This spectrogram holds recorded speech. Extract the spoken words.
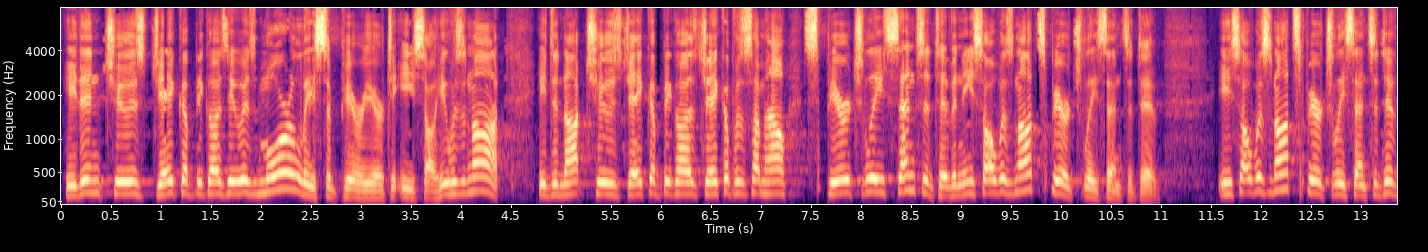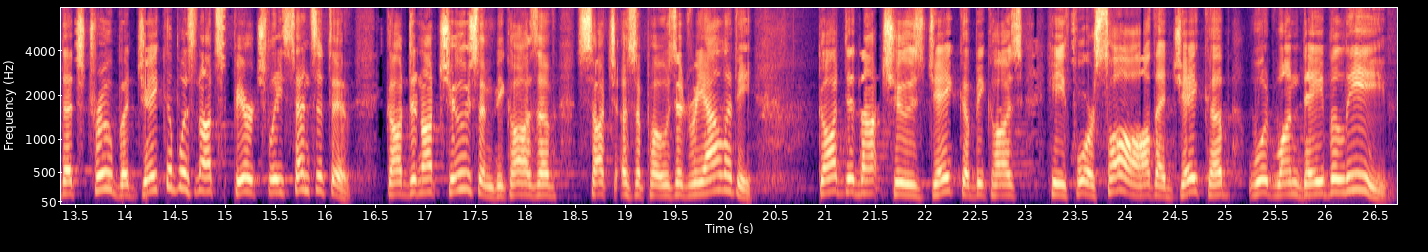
He didn't choose Jacob because he was morally superior to Esau. He was not. He did not choose Jacob because Jacob was somehow spiritually sensitive and Esau was not spiritually sensitive. Esau was not spiritually sensitive, that's true, but Jacob was not spiritually sensitive. God did not choose him because of such a supposed reality. God did not choose Jacob because he foresaw that Jacob would one day believe,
